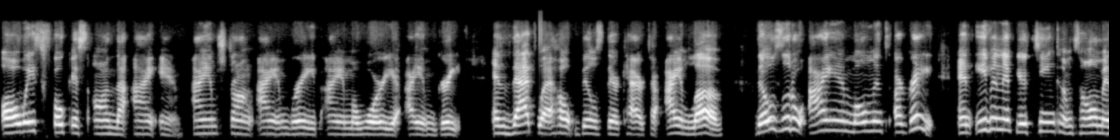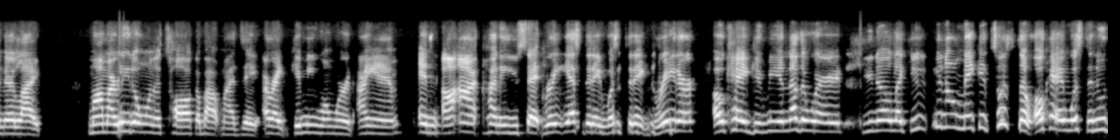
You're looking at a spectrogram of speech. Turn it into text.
always focus on the I am. I am strong. I am brave. I am a warrior. I am great. And that's what help builds their character. I am love. Those little I am moments are great. And even if your teen comes home and they're like, Mom, I really don't want to talk about my day. All right, give me one word. I am. And uh uh honey, you said great yesterday. What's today? Greater. Okay, give me another word. You know, like you, you know, make it twist. So, okay, what's the new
